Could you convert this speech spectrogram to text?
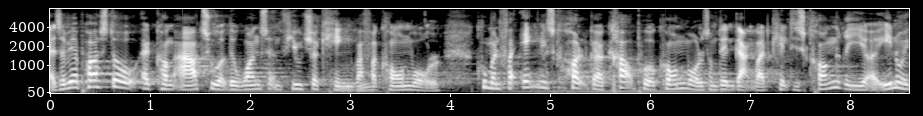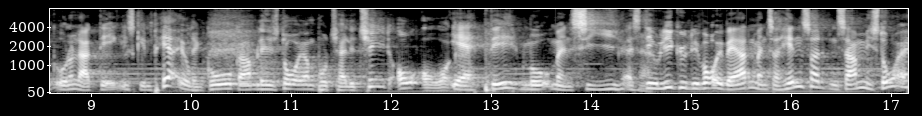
Altså ved at påstå, at kong Arthur, the once and future king, var fra Cornwall, kunne man fra engelsk hold gøre krav på, at Cornwall, som dengang var et keltisk kongerige og endnu ikke underlagt det engelske imperium, Den gode gamle historie om brutalitet og overgreb. Ja, det må man sige. Altså, ja. det er jo ligegyldigt, hvor i verden man tager hen, så er det den samme historie.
